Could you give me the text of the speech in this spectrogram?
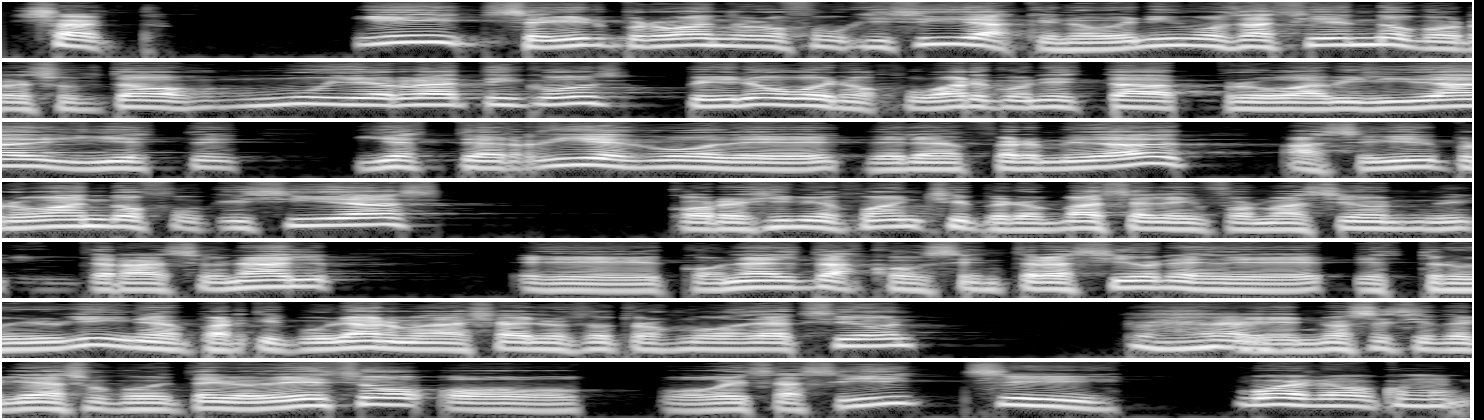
Exacto. Y seguir probando los fungicidas que nos venimos haciendo con resultados muy erráticos, pero bueno, jugar con esta probabilidad y este, y este riesgo de, la enfermedad a seguir probando fungicidas, corregime Juanchi, pero en base a la información internacional, eh, con altas concentraciones de, de en particular, más allá de los otros modos de acción. Eh, no sé si me quedas un comentario de eso o, o, es así. Sí, bueno, como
